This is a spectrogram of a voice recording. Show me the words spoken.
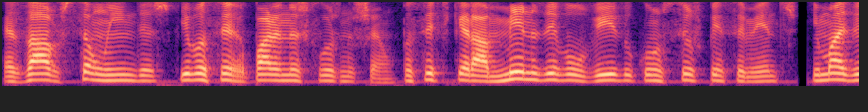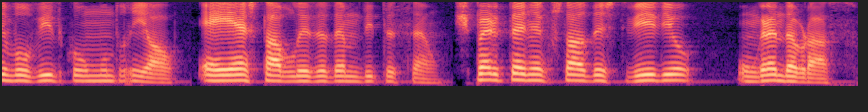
as árvores são lindas e você repara nas flores no chão. Você ficará menos envolvido com os seus pensamentos e mais envolvido com o mundo real. É esta a beleza da meditação. Espero que tenha gostado deste vídeo. Um grande abraço.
